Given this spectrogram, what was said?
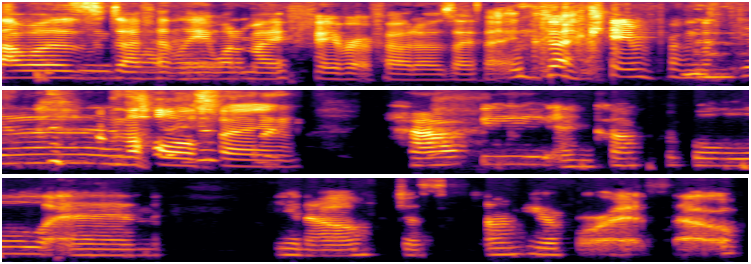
That was we definitely one of my favorite photos. I think that came from the, yes, from the whole thing. Happy and comfortable, and you know, just I'm here for it. So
